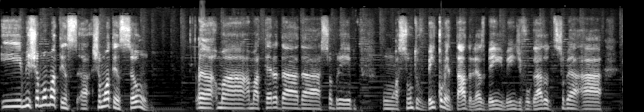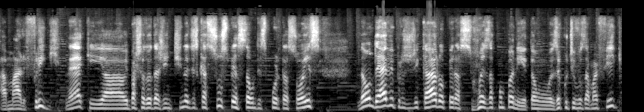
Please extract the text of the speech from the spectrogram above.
E me chamou uma atenção, ah, chamou atenção uh, uma a matéria da, da, sobre um assunto bem comentado, aliás, bem, bem divulgado, sobre a, a, a Marfrig, né, que a, o embaixador da Argentina diz que a suspensão de exportações não deve prejudicar operações da companhia. Então, executivos da Marfrig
